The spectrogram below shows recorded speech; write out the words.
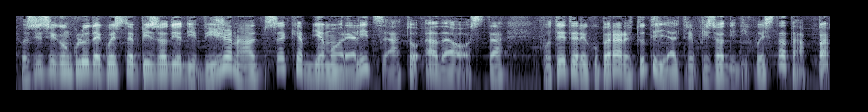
Così si conclude questo episodio di Vision Alps che abbiamo realizzato ad Aosta. Potete recuperare tutti gli altri episodi di questa tappa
